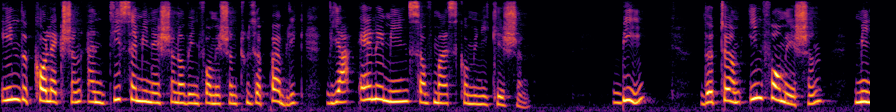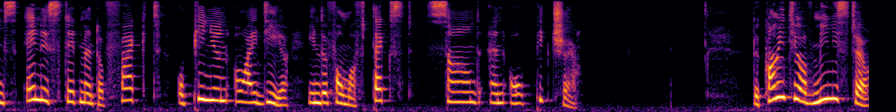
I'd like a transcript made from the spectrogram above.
in the collection and dissemination of information to the public via any means of mass communication. B. The term information means any statement of fact, opinion or idea in the form of text, sound and or picture. The Committee of Ministers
